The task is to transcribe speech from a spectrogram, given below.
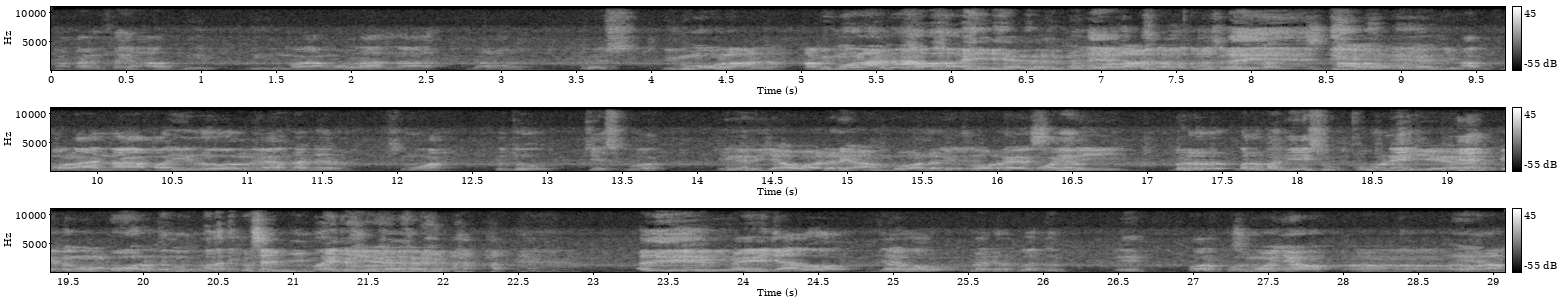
kan kayak Habib, Bima, Maulana, ya. Kan terus Bimo Maulana? Habib Maulana? Oh iya. Bimo Maulana sama teman sendiri salah ngomong anjing. Habib Maulana, Khairul ya brother semua. Itu CS gua. Yang dari Jawa dari Ambon dari Iya. Flores Pokoknya- dari ber berbagai suku nih iya nih. kita ngumpul. Itu ngumpulnya di kosan Bima itu. Iya. di eh Jaro Jaro. Jaro. Brother gua tuh. Eh walaupun semuanya eh, orang-orang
